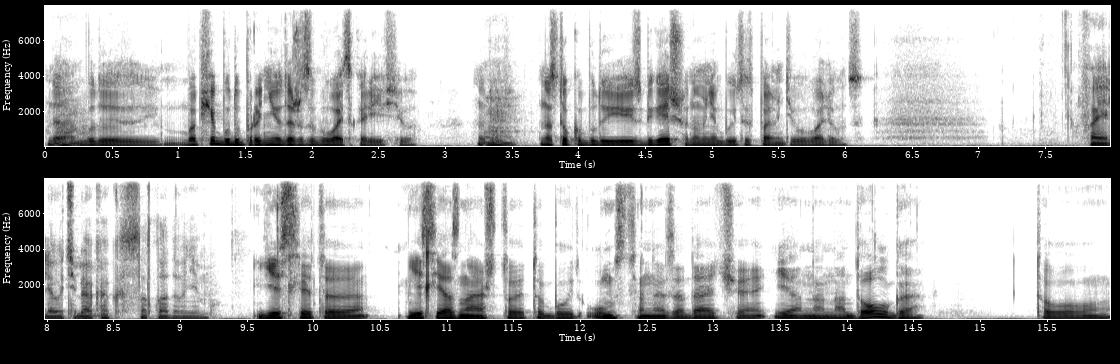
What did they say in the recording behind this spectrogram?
Да, Ага. буду... Вообще буду про нее даже забывать, скорее всего. Ну, Мгм. настолько буду ее избегать, что она у меня будет из памяти вываливаться. Фаэля, у тебя как с откладыванием? Если это, если я знаю, что это будет умственная задача и она надолго, то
